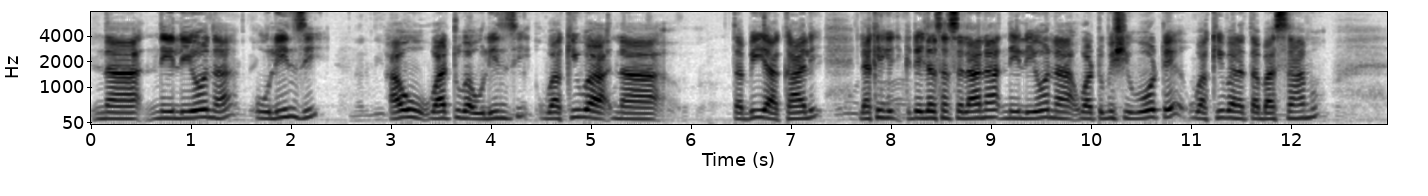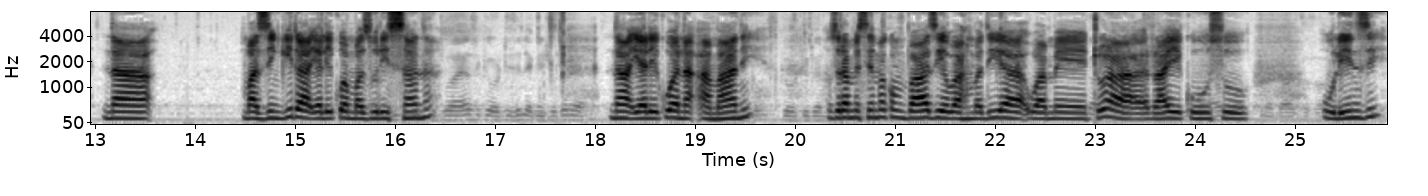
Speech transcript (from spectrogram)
na niliona ulinzi au watu wa ulinzi wakiwa na tabia kali lakini katika jalsa salana niliona watumishi wote wakiwa na tabasamu na mazingira yalikuwa mazuri sana na yalikuwa na amani. Huzur amesema kwamba baadhi ya wahmadia wametoa rai kuhusu ulinzi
